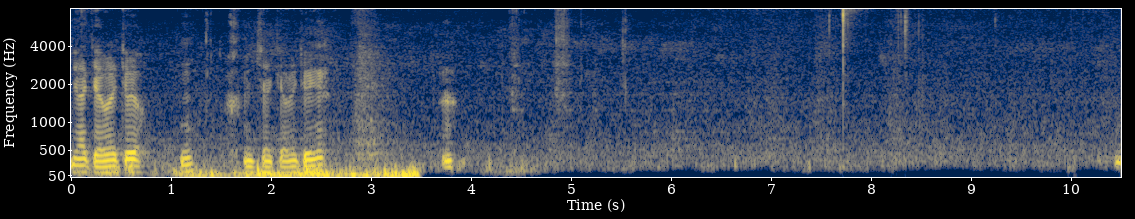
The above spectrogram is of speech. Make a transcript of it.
Giờ chèo đây chơi không? Ừ? Mình chèo chèo đây chơi nhé. Ừ. Ừ,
